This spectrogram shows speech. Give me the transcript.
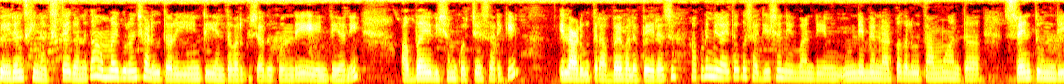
పేరెంట్స్కి నచ్చితే కనుక అమ్మాయి గురించి అడుగుతారు. ఏంటి? ఎంతవరకు చదువుకుంది? ఏంటి అని. అబ్బాయి విషయంకి వచ్చేసరికి ఇలా అడుగుతారు అబ్బాయి వాళ్ళ పేరెంట్స్ అప్పుడు మీరైతే ఒక సజెషన్ ఇవ్వండి. నేను మేము నడపగలుగుతాము. అంత స్ట్రెంగ్త్ ఉంది.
